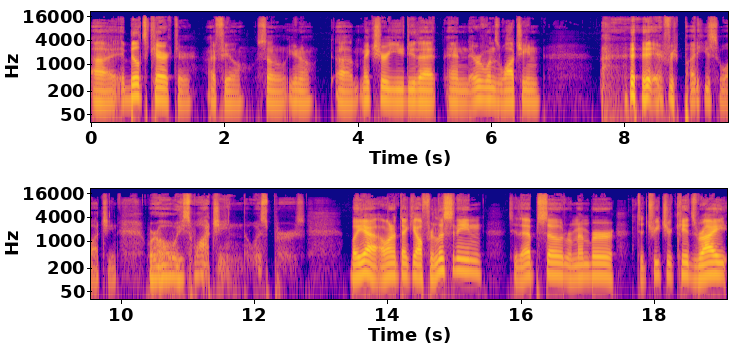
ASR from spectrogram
uh, it builds character. I feel so. You know, uh, make sure you do that, and everyone's watching. Everybody's watching. We're always watching the whispers. But yeah, I want to thank y'all for listening to the episode. Remember to treat your kids right.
